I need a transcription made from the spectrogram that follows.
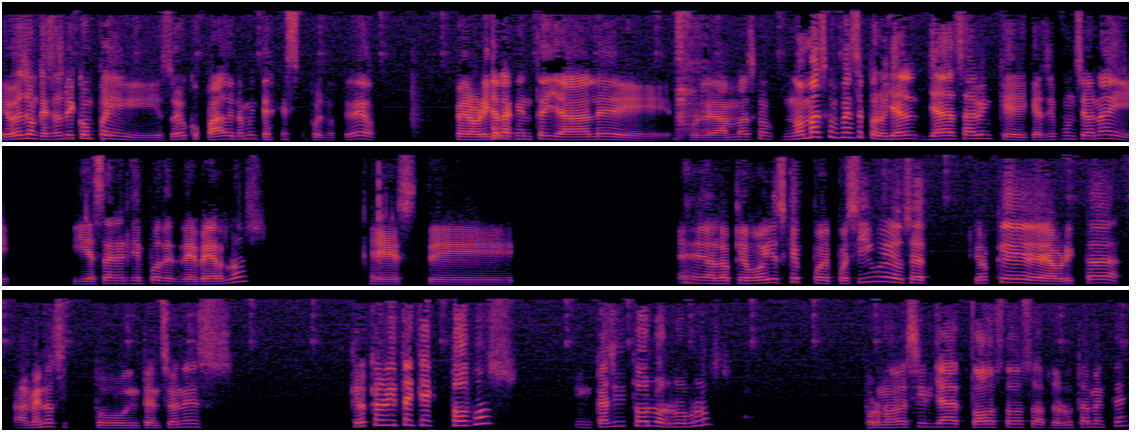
Y a veces, aunque seas mi compa y estoy ocupado y no me interesa, pues no te veo. Pero ahorita la gente ya le, pues, le da más, no más confianza, pero ya, ya saben que, así funciona y, y está en el tiempo de, de verlos. Este, eh, a lo que voy es que, pues, pues sí, güey, o sea, creo que ahorita, al menos si tu intención es, creo que ahorita ya todos, en casi todos los rubros, por no decir ya todos, todos, absolutamente,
